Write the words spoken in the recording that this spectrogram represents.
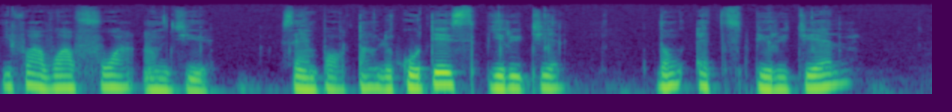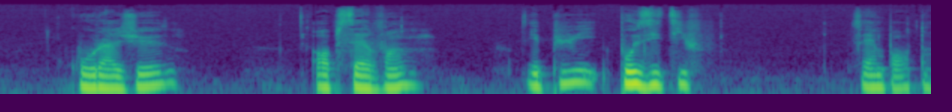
il faut avoir foi en Dieu. C'est important. Le côté spirituel. Donc, être spirituel, courageux, observant et puis positif. C'est important.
